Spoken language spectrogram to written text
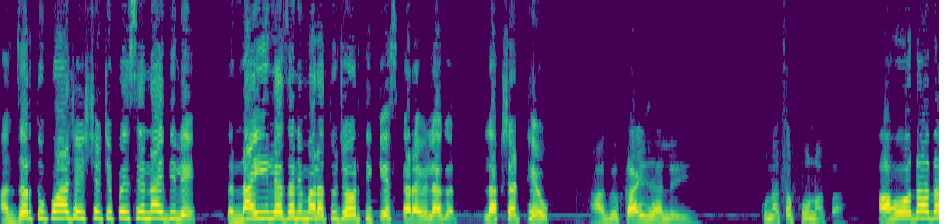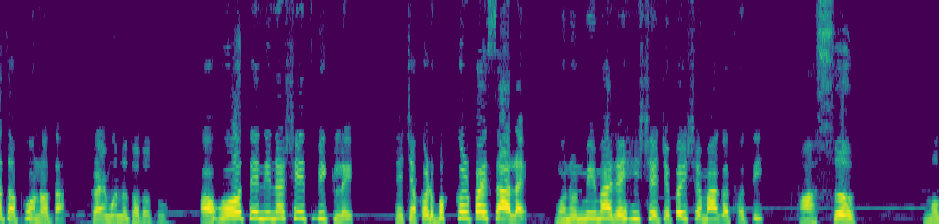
आणि जर तू माझ्या हिश्श्याचे पैसे नाही दिले तर नाही इल्याजाने मला तुझ्यावरती केस करावी लागल. लक्षात ठेव. अगं काय झालंय? कुणाचा फ़ोन आता अहो दादाचा फ़ोन होता. काय म्हणत होता तो? अहो त्यांनी ना शेत विकलंय. त्याच्याकडे बक्कळ पैसा आलाय. म्हणून मी माझ्या हिश्श्याचे पैसे मागत होते. असं? मग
